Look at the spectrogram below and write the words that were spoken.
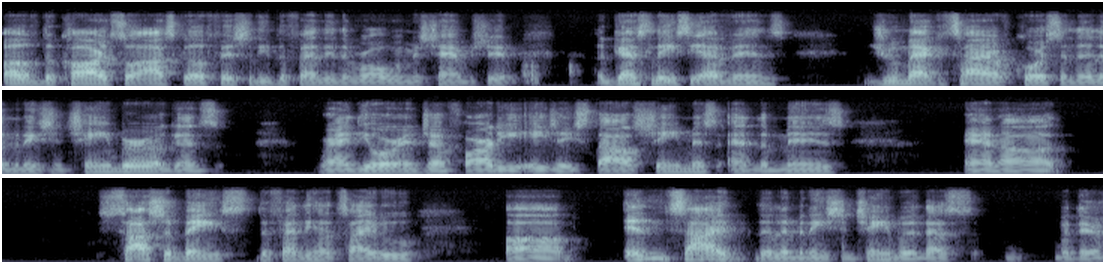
of the card. So Asuka officially defending the Raw Women's Championship against Lacey Evans. Drew McIntyre, of course, in the Elimination Chamber against Randy Orton, Jeff Hardy, AJ Styles, Sheamus, and The Miz. And uh, Sasha Banks defending her title um, inside the Elimination Chamber. That's what they're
